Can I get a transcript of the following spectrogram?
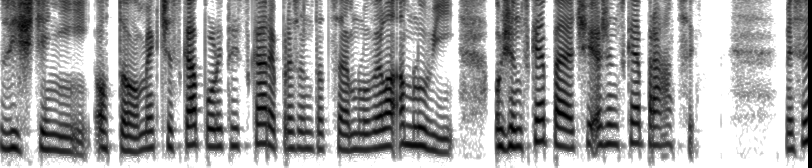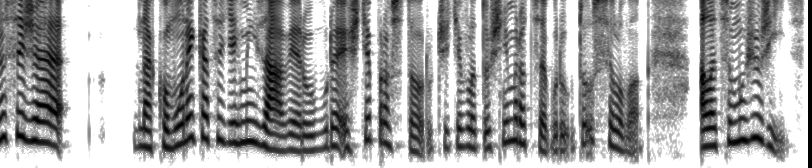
zjištění o tom, jak česká politická reprezentace mluvila a mluví o ženské péči a ženské práci. Myslím si, že na komunikaci těch mých závěrů bude ještě prostor, určitě v letošním roce budu to usilovat. Ale co můžu říct,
